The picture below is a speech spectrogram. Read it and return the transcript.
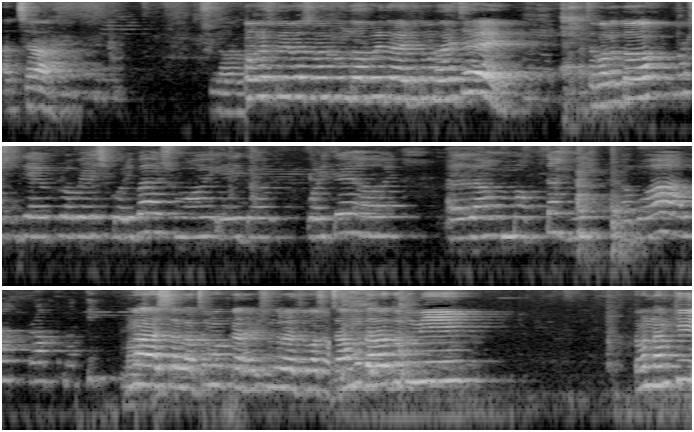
আচ্ছা। প্রবেশ করিবার সময় কোন দোয়া পড়িতে হয় তোমার হয়েছে? আচ্ছা বলো তো। মসজিদে প্রবেশ করিবার সময় এই দোয়া পড়িতে হয়। আল্লাহুম্মা রাহমাতিক মাশাআল্লাহ, চমৎকার হেবি সুন্দর হয়েছে বসো চামু দাঁড়াও তো তুমি। তোমার নাম কি?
